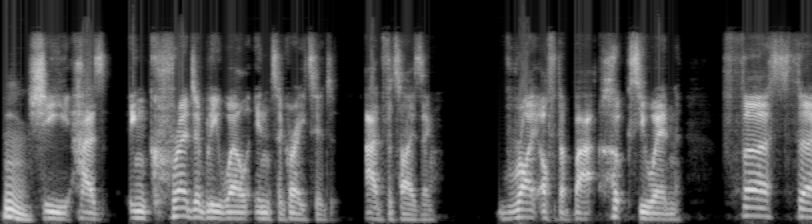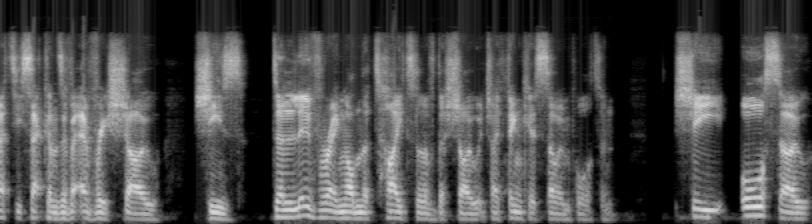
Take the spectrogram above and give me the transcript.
Hmm. She has incredibly well integrated advertising right off the bat, hooks you in. First 30 seconds of every show, she's delivering on the title of the show, which I think is so important. She also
